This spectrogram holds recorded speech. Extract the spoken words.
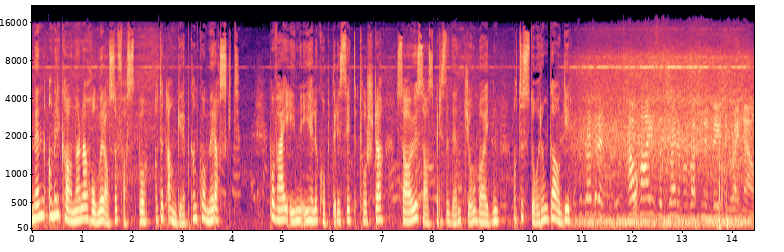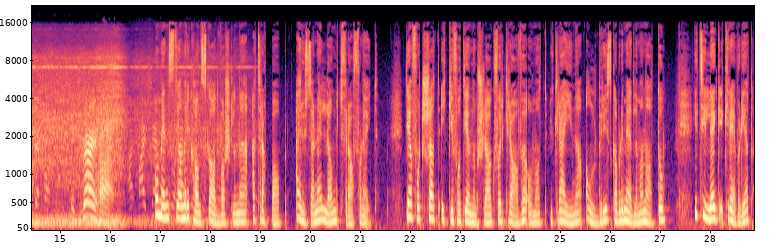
Men amerikanerne holder altså fast på at et angrep kan komme raskt. På vei inn i helikopteret sitt torsdag sa USAs president Joe Biden at det står om dager. Og mens de amerikanske advarslene er trappa opp, er russerne langt fra fornøyd. De har fortsatt ikke fått gjennomslag for kravet om at Ukraina aldri skal bli medlem av Nato. I tillegg krever de at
